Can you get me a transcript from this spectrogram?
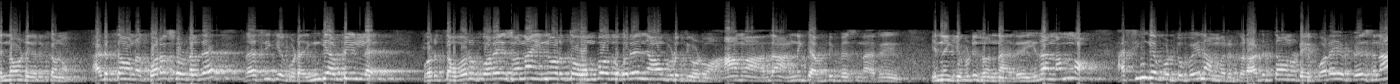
என்னோடு இருக்கணும். அடுத்தவனை குறை சொல்றத ரசிக்க கூடாது இங்க அப்படி இல்லை. ஒருத்தன் ஒரு குறைய சொன்னா இன்னொருத்தன் ஒன்பது குறைய ஞாபகப்படுத்தி விடுவான். ஆமா அதான் அன்னைக்கு அப்படி பேசினாரு. இன்னைக்கு இப்படி சொன்னாரு. இதான் நம்ம. அசிங்கப்பட்டு போய் நம்ம இருக்கிறோம். அடுத்தவனுடைய குறைய பேசினா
